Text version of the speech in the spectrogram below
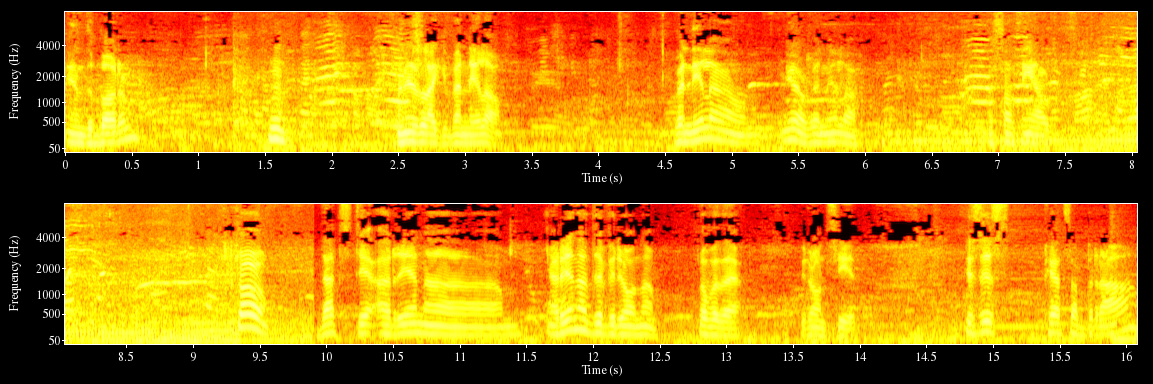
in the bottom. Hmm. And it's like vanilla. Vanilla, yeah, vanilla. Or something else. So that's the arena Arena de Verona over there. You don't see it. This is Piazza Bra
